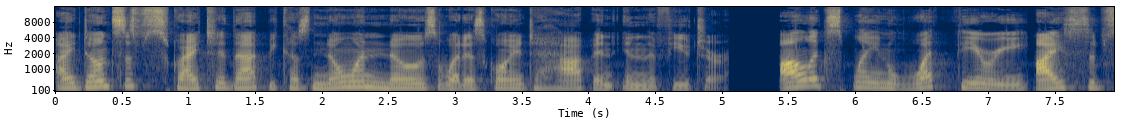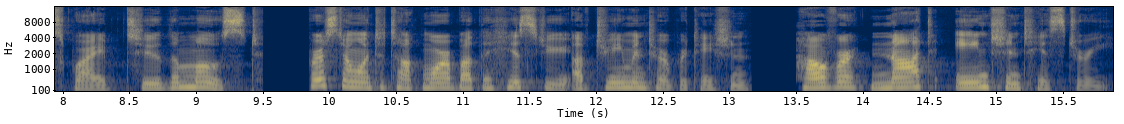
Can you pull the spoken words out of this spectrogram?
I don't subscribe to that because no one knows what is going to happen in the future. I'll explain what theory I subscribe to the most. First, I want to talk more about the history of dream interpretation, however, not ancient history.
